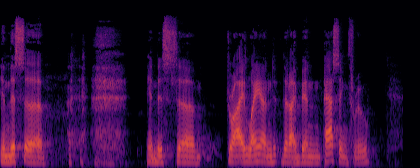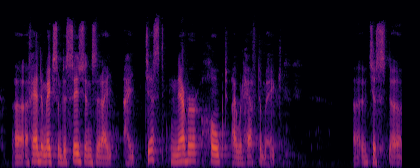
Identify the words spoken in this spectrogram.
In this, uh, in this uh, dry land that I've been passing through, uh, I've had to make some decisions that I, I just never hoped I would have to make. Uh, just, uh,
